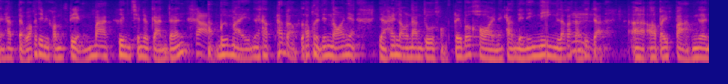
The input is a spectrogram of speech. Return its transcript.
นะครับ แต่ว่าก็จะมีความเสี่ยงมากขึ้นเช่นเดียวกันดังนั้นครับมือใหม่นะครับถ้าแบบรับความเสี่ยงได้น้อยเนี่ยอยากให้ลองนำดูของ stable coin นะครับเหรียญนิ่งๆแล้วก็สามารถที่จะ เอ่อเอาไปฝากเงิน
